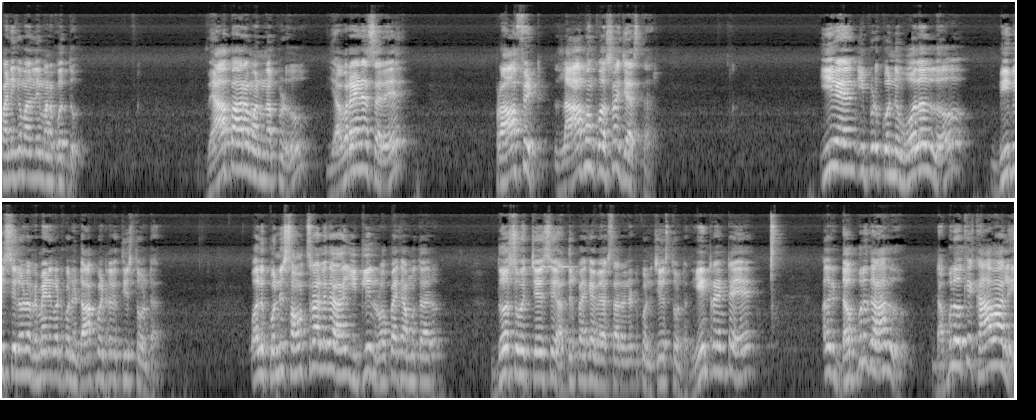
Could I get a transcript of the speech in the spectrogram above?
పనికి మళ్ళీ మనకొద్దు. వ్యాపారం అన్నప్పుడు ఎవరైనా సరే ప్రాఫిట్ లాభం కోసమే చేస్తారు. ఈవెన్ ఇప్పుడు కొన్ని ఓలల్లో బీబీసీలోనే రిమైనింగ్ కూడా కొన్ని డాక్యుమెంటరీలు తీస్తూ ఉంటారు. వాళ్ళు కొన్ని సంవత్సరాలుగా ఇడ్లీని రూపాయికి అమ్ముతారు దోశ వచ్చేసి అర్ధ రూపాయకే వేస్తారు అన్నట్టు కొన్ని చేస్తూ ఉంటారు. ఏంటంటే వాళ్ళకి డబ్బులు కాదు డబ్బులు ఓకే కావాలి.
